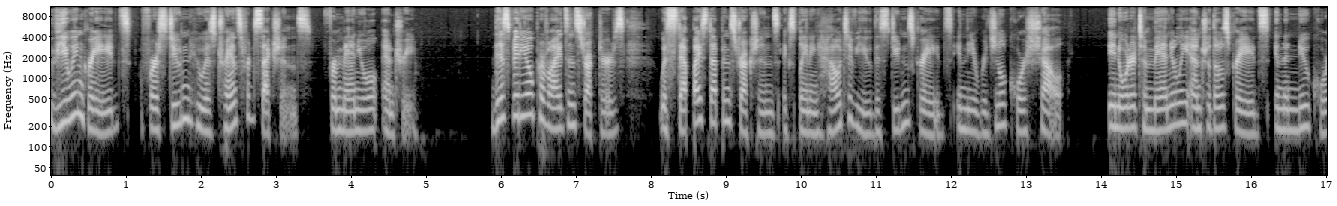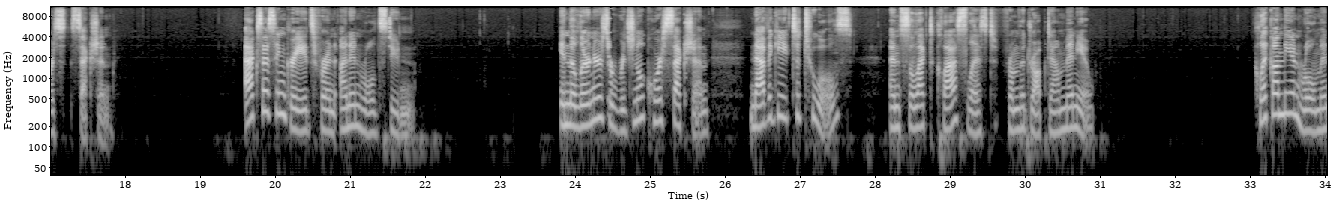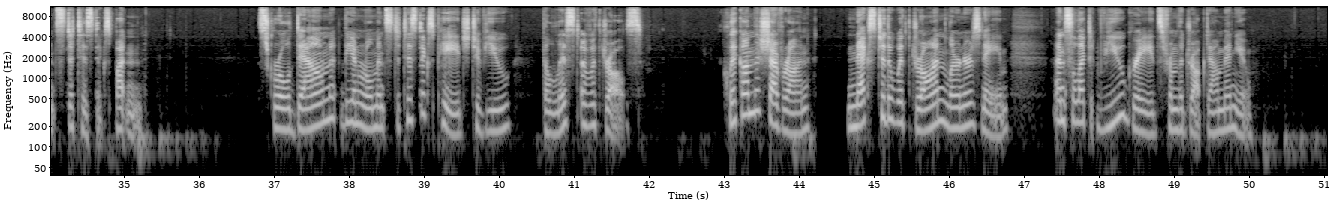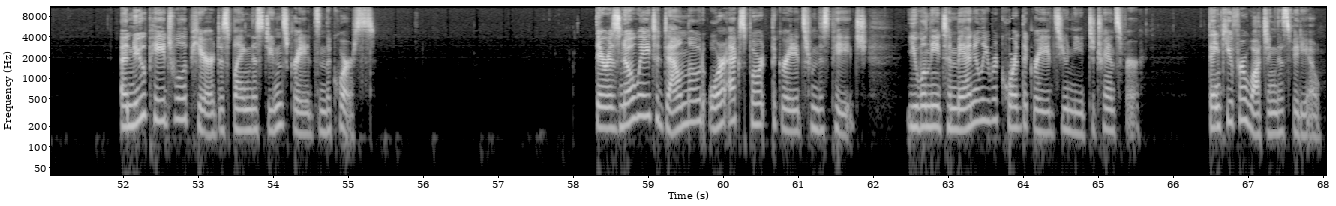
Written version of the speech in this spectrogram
Viewing grades for a student who has transferred sections for manual entry. This video provides instructors with step-by-step -step instructions explaining how to view the student's grades in the original course shell in order to manually enter those grades in the new course section. Accessing grades for an unenrolled student. In the learner's original course section, navigate to Tools and select Class List from the drop-down menu. Click on the Enrollment Statistics button. Scroll down the Enrollment Statistics page to view the list of withdrawals. Click on the chevron next to the withdrawn learner's name and select View Grades from the drop-down menu. A new page will appear displaying the student's grades in the course. There is no way to download or export the grades from this page. You will need to manually record the grades you need to transfer. Thank you for watching this video.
